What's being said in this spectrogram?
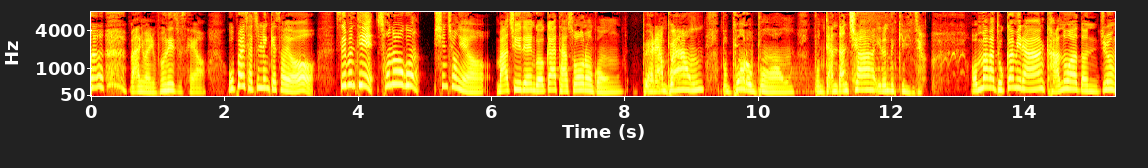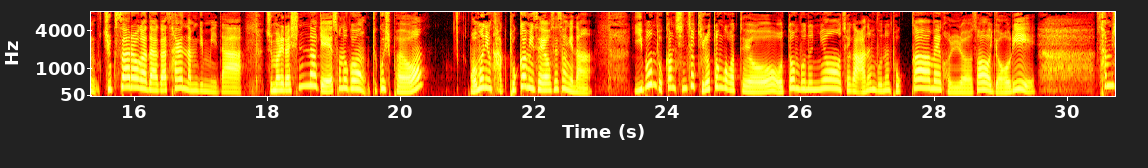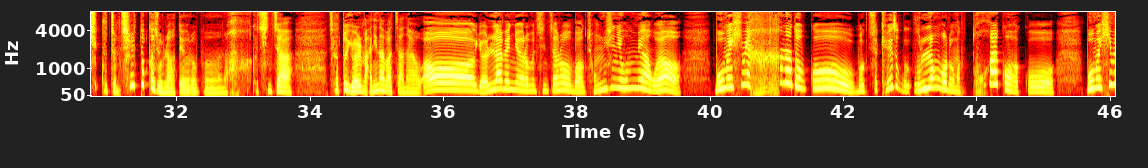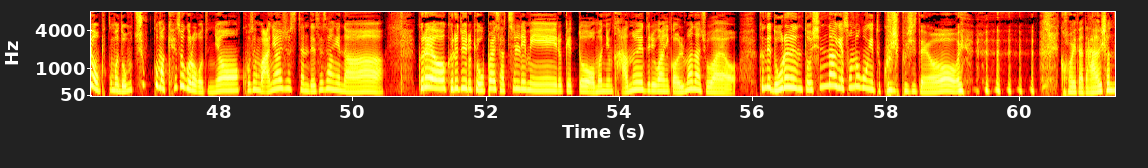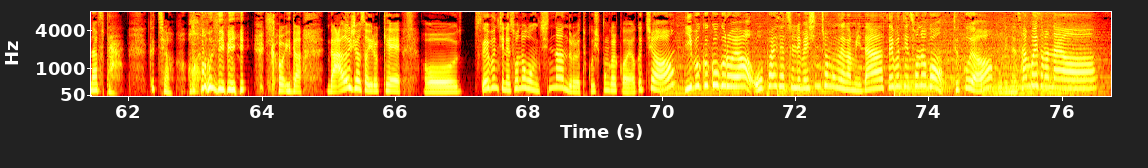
많이 많이 보내주세요. 5847님 께서요. 세븐틴 손오공 신청해요. 마취된 것 같아 손오공. 뾰랑뿅, 뽀뽀로뽕, 뽕단단차 이런 느낌이죠. 엄마가 독감이랑 간호하던 중 죽 사러 가다가 사연 남깁니다. 주말이라 신나게 손오공 듣고 싶어요. 어머님 각 독감이세요, 세상에나. 이번 독감 진짜 길었던 것 같아요. 어떤 분은요, 제가 아는 분은 독감에 걸려서 열이 39.7도까지 올라갔대요, 여러분. 와, 그 진짜, 제가 또 열 많이 나봤잖아요. 어, 열나면요, 여러분, 진짜로 막 정신이 혼미하고요. 몸에 힘이 하나도 없고, 막 진짜 계속 막 울렁거리고 막 토할 것 같고, 몸에 힘이 없고 막 너무 춥고 막 계속 그러거든요. 고생 많이 하셨을 텐데, 세상에나. 그래요. 그래도 이렇게 5847님이 이렇게 또 어머님 간호해드리고 하니까 얼마나 좋아요. 근데 노래는 또 신나게 손오공이 듣고 싶으시대요. 거의 다 나으셨나 보다. 그쵸? 어머님이 거의 다 나으셔서 이렇게, 어, 세븐틴의 손오공 신나는 노래가 듣고 싶은 걸 거예요. 그쵸? 2부 끝곡으로요. 5847님의 신청곡 나갑니다. 세븐틴 손오공 듣고요. 우리는 3부에서 만나요.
